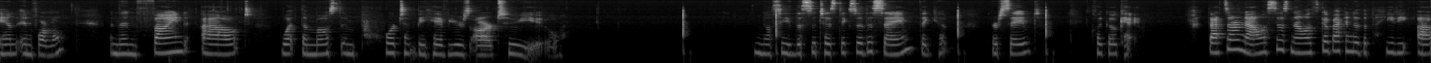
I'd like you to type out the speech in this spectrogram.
and informal, and then find out what the most important behaviors are to you. And you'll see the statistics are the same. They they're saved. Click OK. That's our analysis. Now let's go back into the PD, uh,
